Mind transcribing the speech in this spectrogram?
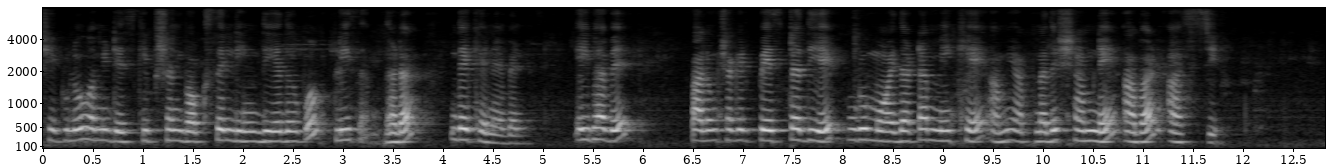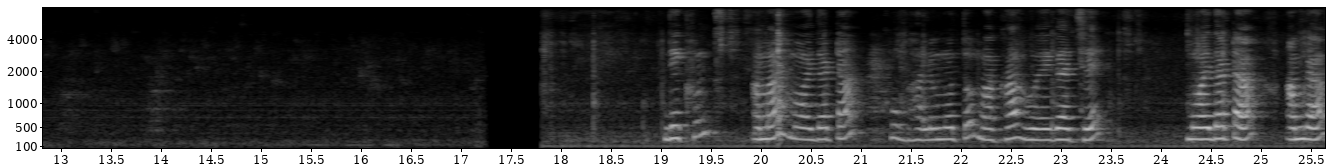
সেগুলোও আমি ডেসক্রিপশন বক্সের লিঙ্ক দিয়ে দেবো। প্লিজ আপনারা দেখে নেবেন। এইভাবে পালং শাকের পেস্টটা দিয়ে পুরো ময়দাটা মেখে আমি আপনাদের সামনে আবার আসছি। দেখুন, আমার ময়দাটা খুব ভালো মতো মাখা হয়ে গেছে। ময়দাটা আমরা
